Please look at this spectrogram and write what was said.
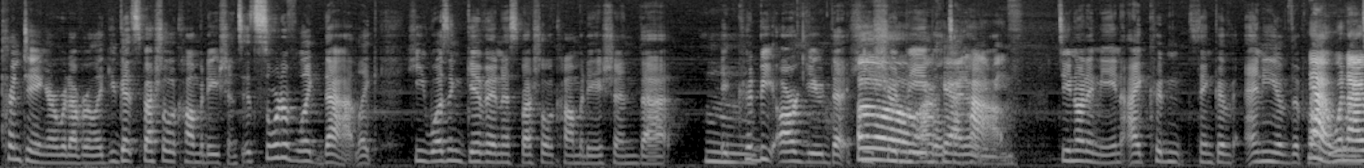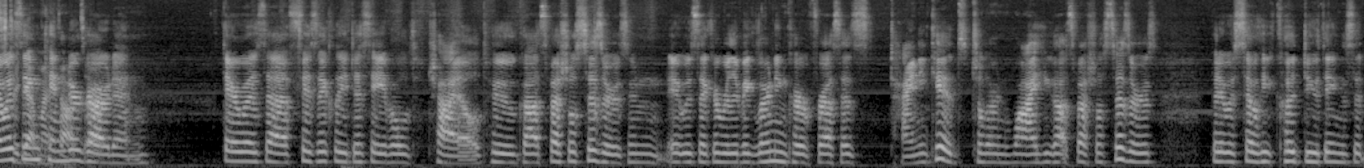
printing or whatever. Like you get special accommodations. It's sort of like that. Like he wasn't given a special accommodation that it hmm. could be argued that he should be Oh, able okay, to I know what you have. mean. Do you know what I mean? I couldn't think of any of the problems. Yeah, when I was in my thoughts out. kindergarten, there was a physically disabled child who got special scissors, and it was like a really big learning curve for us as tiny kids to learn why he got special scissors. But it was so he could do things that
